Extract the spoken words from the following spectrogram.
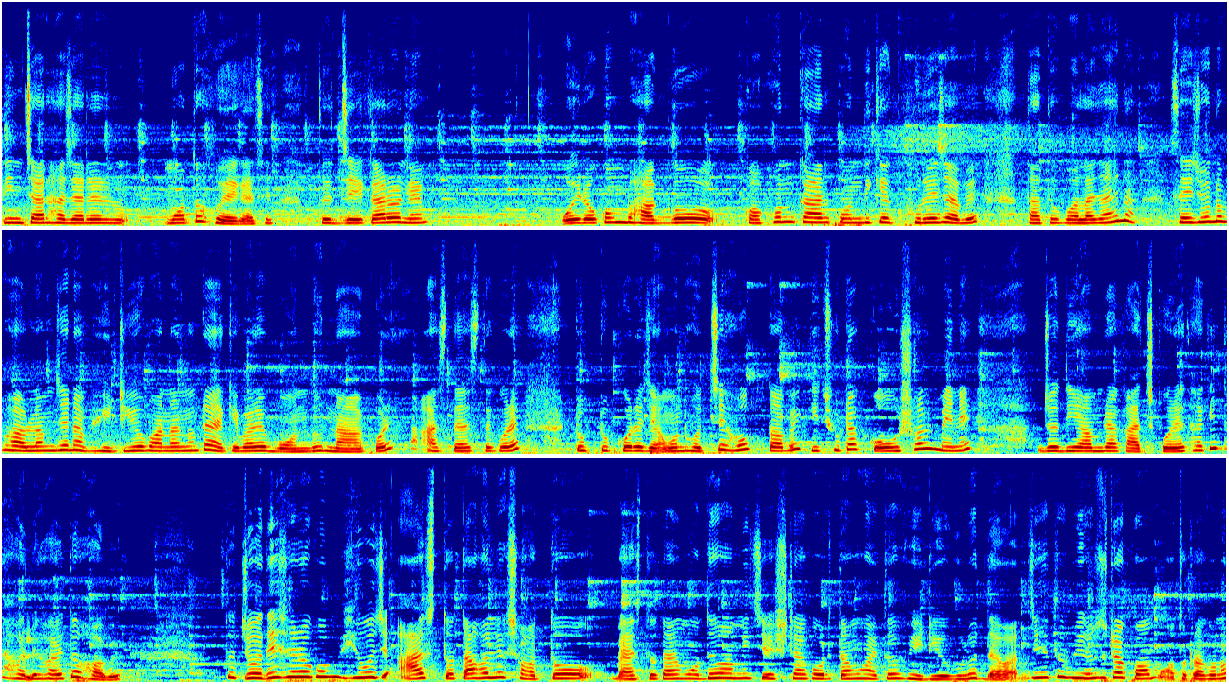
তিন, চার হাজারের মতো হয়ে গেছে। তো যে কারণে ওই রকম ভাগ্য কখন কার কোন দিকে ঘুরে যাবে তা তো বলা যায় না। সেই জন্য ভাবলাম যে না, ভিডিও বানানোটা একেবারে বন্ধ না করে আস্তে আস্তে করে টুকটুক করে যেমন হচ্ছে হোক, তবে কিছুটা কৌশল মেনে যদি আমরা কাজ করে থাকি, তাহলে হয়তো হবে। তো যদি সেরকম ভিউজ আসতো, তাহলে শত ব্যস্ততার মধ্যেও আমি চেষ্টা করতাম হয়তো ভিডিওগুলো দেওয়ার। যেহেতু ভিউজটা কম, অতটা কোনো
